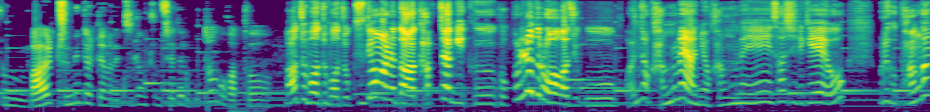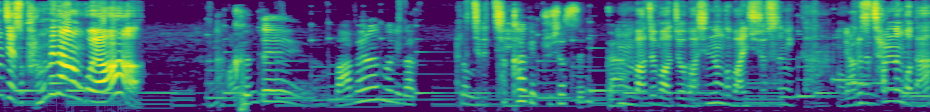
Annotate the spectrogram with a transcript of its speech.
좀 마을 주민들 때문에 구경 좀 제대로 못한 것 같아 맞아 맞아 맞아 구경하려다 갑자기 그거 끌려 들어가가지고 완전 강매 아니야 강매 사실 이게 어? 우리 그 관광지에서 강매 당한 거야 근데 마멜 할머니가 좀 그치, 그치. 착하게 주셨으니까. 응 맞아 맞아 맛있는 거 많이 주셨으니까 어, 양은- 그래서 참는 거다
